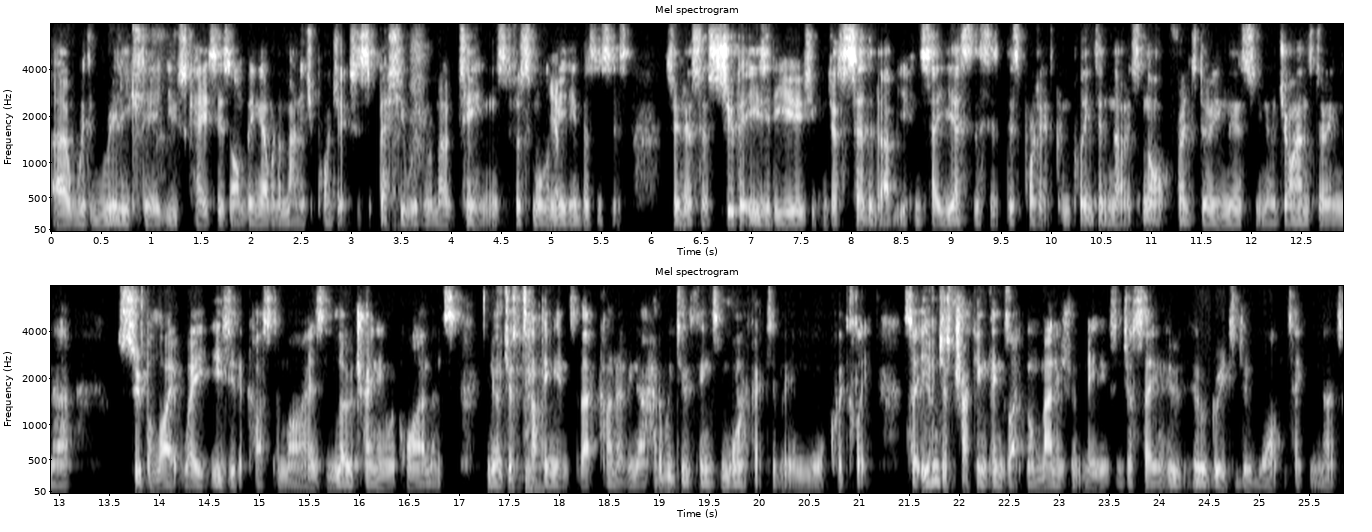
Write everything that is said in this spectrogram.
uh, with really clear use cases on being able to manage projects, especially with remote teams for small and yep. medium businesses. So, you know, so super easy to use. You can just set it up. You can say, yes, this is this project completed. No, it's not. Fred's doing this. You know, Joanne's doing that. Super lightweight, easy to customize, low training requirements. You know, just mm. tapping into that kind of, you know, how do we do things more effectively and more quickly? So even just tracking things like your management meetings and just saying who who agreed to do what and taking notes.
